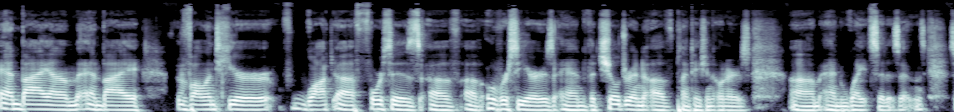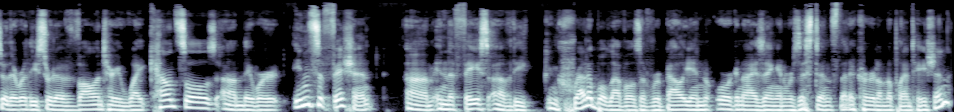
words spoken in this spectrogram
and by um, and by volunteer watch, uh, forces of, of overseers and the children of plantation owners um, and white citizens. So there were these sort of voluntary white councils. Um, they were insufficient um, in the face of the incredible levels of rebellion, organizing, and resistance that occurred on the plantation.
